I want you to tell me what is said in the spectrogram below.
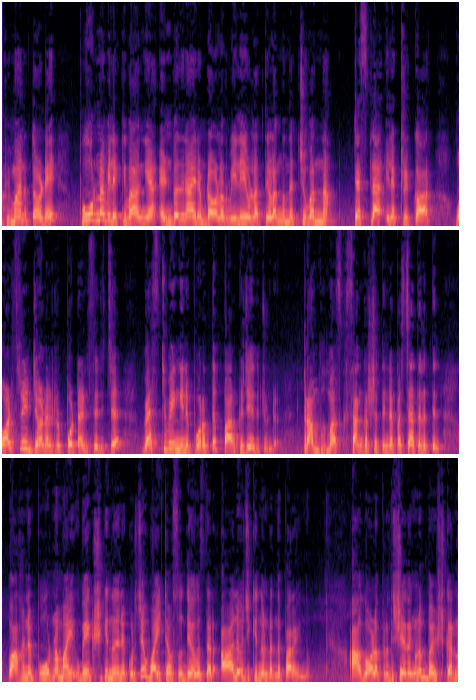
അഭിമാനത്തോടെ പൂർണ വിലയ്ക്ക് വാങ്ങിയ എൺപതിനായിരം ഡോളർ വിലയുള്ള തിളങ്ങുന്ന ചുവന്ന Tesla electric car Wall Street Journal report അനുസരിച്ച് വെസ്റ്റ് വിങ്ങിന് പുറത്ത് പാർക്ക് ചെയ്തിട്ടുണ്ട്. ട്രംപ് മസ്ക് സംഘർഷത്തിന്റെ പശ്ചാത്തലത്തിൽ വാഹനം പൂർണമായി ഉപേക്ഷിക്കുന്നതിനെക്കുറിച്ച് വൈറ്റ് ഹൗസ് ഉദ്യോഗസ്ഥർ ആലോചിക്കുന്നുണ്ടെന്ന് പറയുന്നു. ആഗോള പ്രതിഷേധങ്ങളും ബഹിഷ്കരണ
